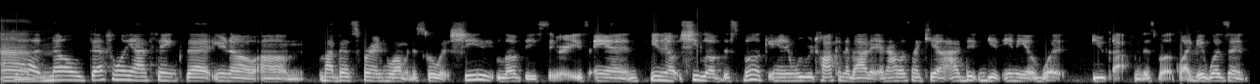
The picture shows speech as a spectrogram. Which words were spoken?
yeah, no, definitely. I think that you know, um, my best friend who I went to school with, she loved these series, and you know, she loved this book, and we were talking about it, and I was like, yeah, I didn't get any of what you got from this book. Like, mm-hmm. it wasn't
